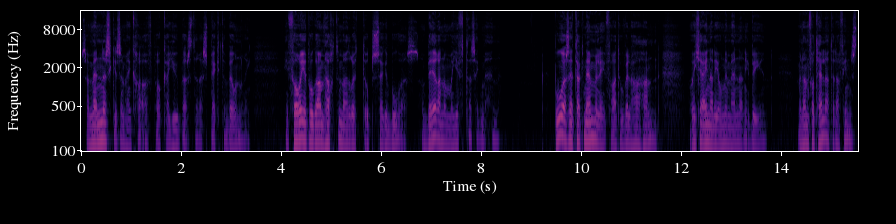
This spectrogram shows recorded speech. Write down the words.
som menneske som har krav på vår djupeste respekt og beundring. I forrige program hørte vi at Ruth oppsøker Boas og ber han om å gifte seg med henne. Boas er takknemlig for at hun vil ha han, og ikke en av de unge mennene i byen, men han forteller at det finnes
